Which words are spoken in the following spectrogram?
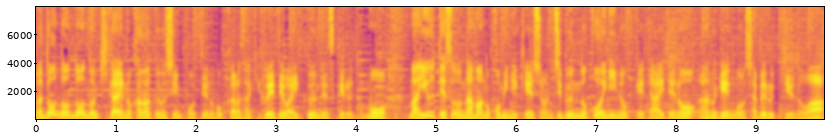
まあ、どんどんどんどん機械の科学の進歩っていうのここから先増えてはいくんですけれども、まあ言うてその生のコミュニケーション、自分の声に乗っけて相手のあの言語を喋るっていうのは、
